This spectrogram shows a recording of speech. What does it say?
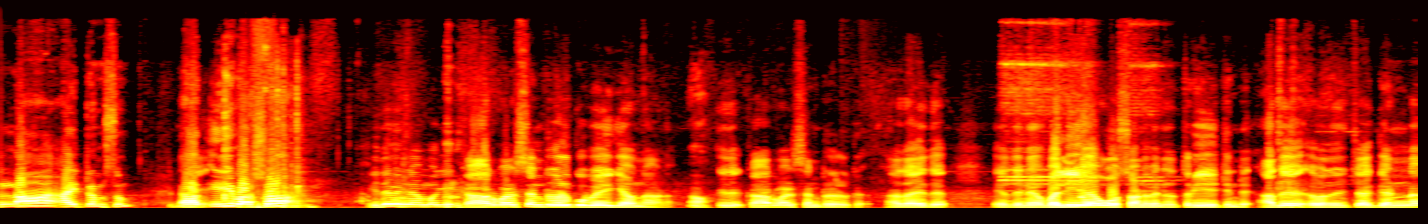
എല്ലാ ഐറ്റംസും ഈ വർഷം ഇത് പിന്നെ നമുക്ക് ഈ കാർ വാഷ് ഉപയോഗിക്കാവുന്നതാണ്. ഇത് കാർ വാഷ് അതായത് ഇതിന് വലിയ ഓസാണ് വരുന്നത് ത്രീ എയ്റ്റിന്റെ അത് എന്ന് വെച്ചാൽ ഗണ്ണ്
